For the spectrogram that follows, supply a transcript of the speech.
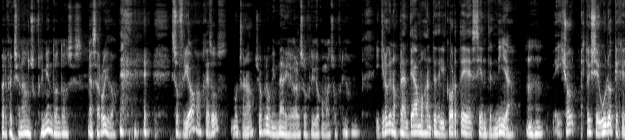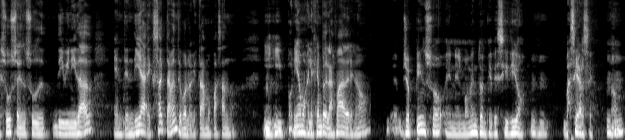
Perfeccionado en sufrimiento, entonces. Me hace ruido. ¿Sufrió Jesús? Mucho, ¿no? Yo creo que nadie debe haber sufrido como él sufrió. Y creo que nos planteábamos antes del corte si entendía. Y yo estoy seguro que Jesús en su divinidad entendía exactamente por lo que estábamos pasando. Y, poníamos el ejemplo de las madres, ¿no? Yo pienso en el momento en que decidió vaciarse, ¿no?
